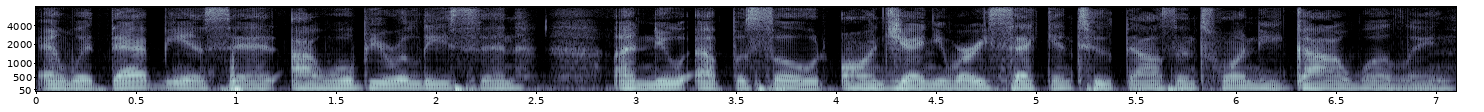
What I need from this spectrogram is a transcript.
And with that being said, I will be releasing a new episode on January 2nd, 2020, God willing.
